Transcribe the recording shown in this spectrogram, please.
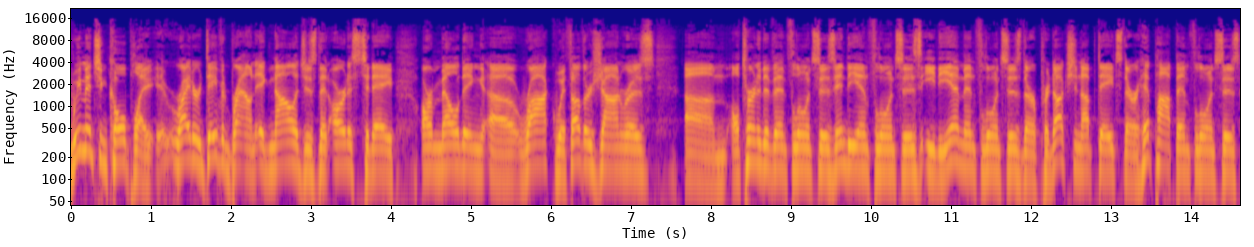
We mentioned Coldplay. Writer David Brown acknowledges that artists today are melding uh, rock with other genres, um, alternative influences, indie influences, EDM influences. There are production updates, there are hip hop influences,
